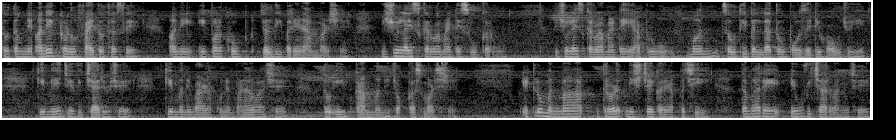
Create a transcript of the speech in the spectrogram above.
તો તમને અનેક ઘણો ફાયદો થશે અને એ પણ ખૂબ જલ્દી પરિણામ મળશે. વિઝ્યુઅલાઇઝ કરવા માટે શું કરવું? વિઝ્યુઅલાઇઝ કરવા માટે આપણું મન સૌથી પહેલાં તો પોઝિટિવ હોવું જોઈએ કે મેં જે વિચાર્યું છે કે મને બાળકોને ભણાવવા છે તો એ કામ મને ચોક્કસ મળશે. એટલો મનમાં દ્રઢ નિશ્ચય કર્યા પછી તમારે એવું વિચારવાનું છે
